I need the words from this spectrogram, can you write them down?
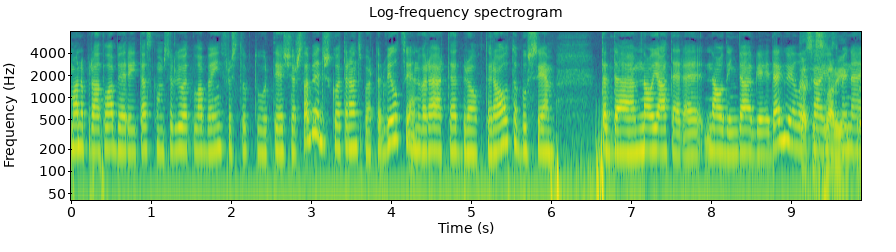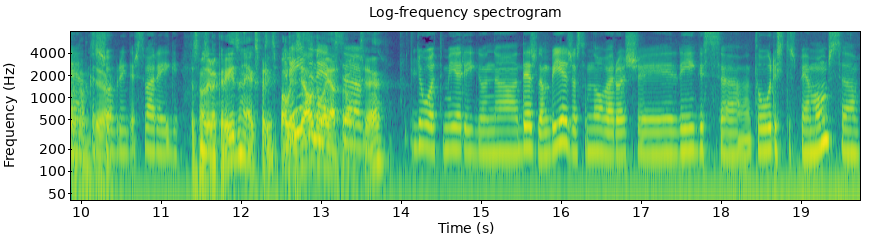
manuprāt, labi arī tas, ka mums ir ļoti laba infrastruktūra tieši ar sabiedrisko transportu, ar vilcienu, var ērti atbraukt ar autobusiem. Tad um, nav jātērē naudu dārgajai degvielai, kā jūs minējāt, protams, kas jā. šobrīd ir svarīgi. Tas nozīmē, ka rīznieks principā līdz Jelgavai atbrauc. Ja? Ļoti mierīgi un uh, diezgan bieži esam novērojuši Rīgas uh, turistus pie mums. Uh,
